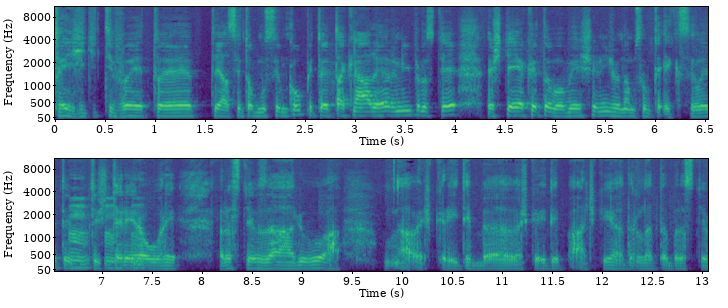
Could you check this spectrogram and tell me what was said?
to je, ty, to je, ty, já si to musím koupit, to je tak nádherný prostě, ještě jak je to oběšený, že tam jsou ty xily, ty, mm, ty mm, čtyři mm, roury prostě vzadu a, a veškerý, ty, veškerý ty páčky a tohle to prostě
